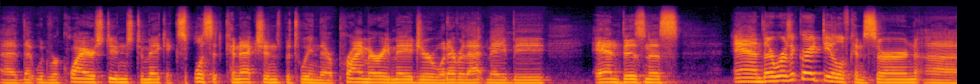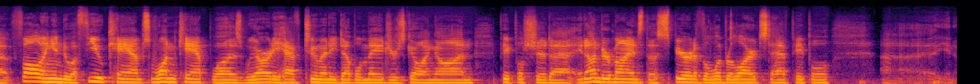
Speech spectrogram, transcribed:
Uh, that would require students to make explicit connections between their primary major, whatever that may be, and business. And there was a great deal of concern uh, falling into a few camps. One camp was we already have too many double majors going on. People should, uh, it undermines the spirit of the liberal arts to have people, uh, you know,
